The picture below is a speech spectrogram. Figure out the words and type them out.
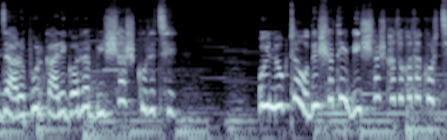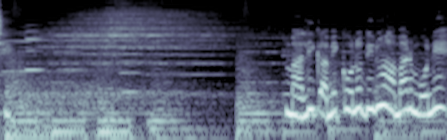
যার উপর কারিগররা বিশ্বাস করেছে ওই লোকটা ওদের সাথে বিশ্বাসঘাতকতা করছে? মালিক আমি কোনোদিনও আমার মনে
